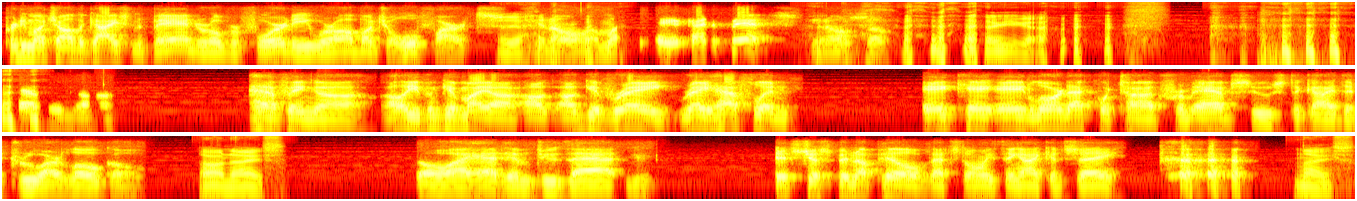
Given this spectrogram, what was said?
pretty much all the guys in the band are over forty. We're all a bunch of old farts, Yeah. you know. I'm like, hey, it kind of fits, you know. So there you go. having uh, having uh, I'll even give my uh, I'll, I'll give Ray Ray Heflin, aka Lord Equitant from Absus, the guy that drew our logo. oh, nice. So I had him do that, and it's just been uphill. That's the only thing I could say. Nice.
